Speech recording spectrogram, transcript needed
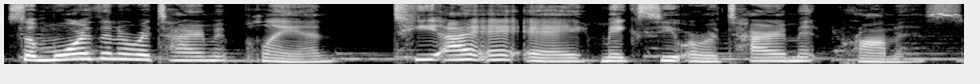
So, more than a retirement plan, TIAA makes you a retirement promise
